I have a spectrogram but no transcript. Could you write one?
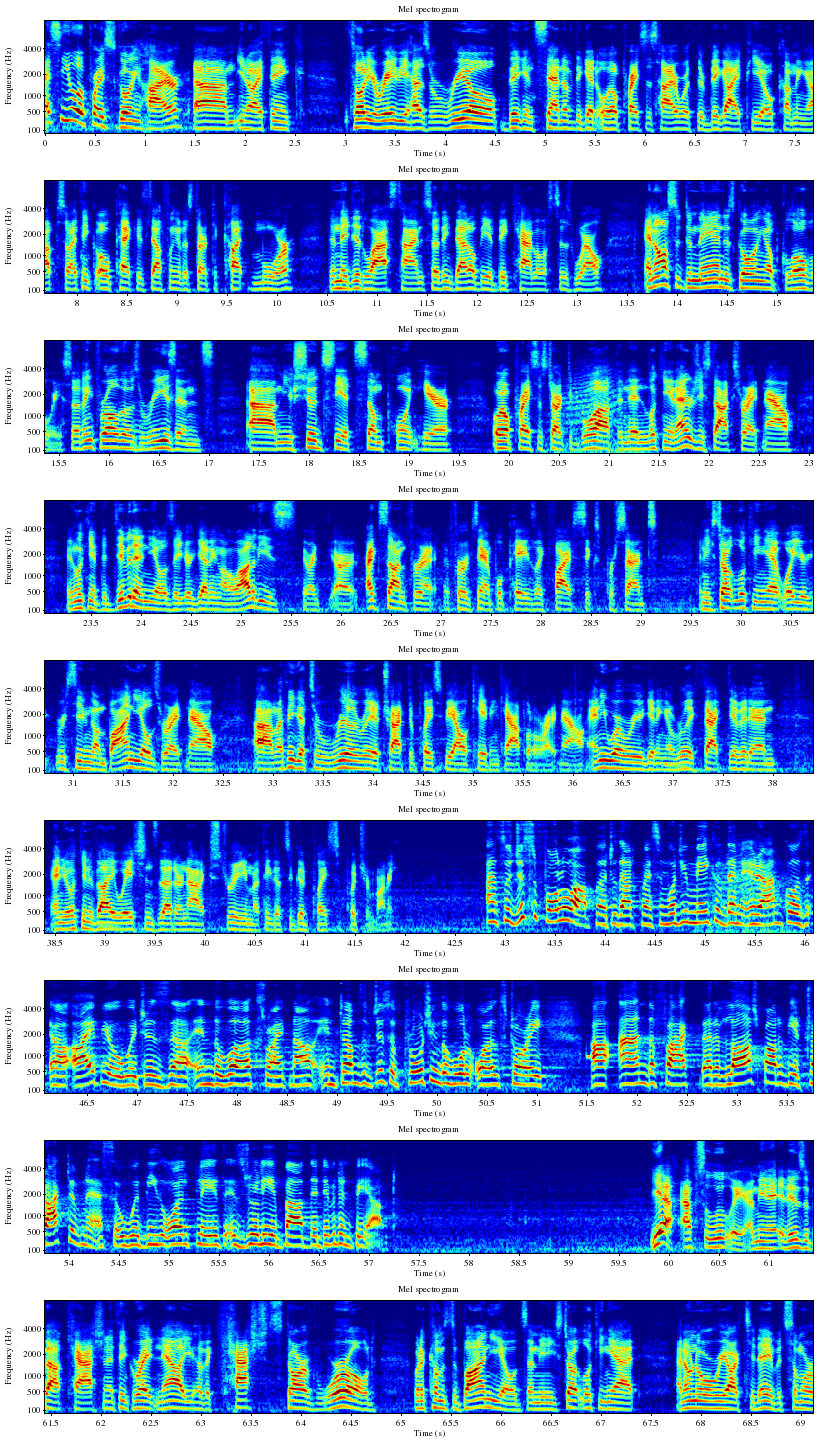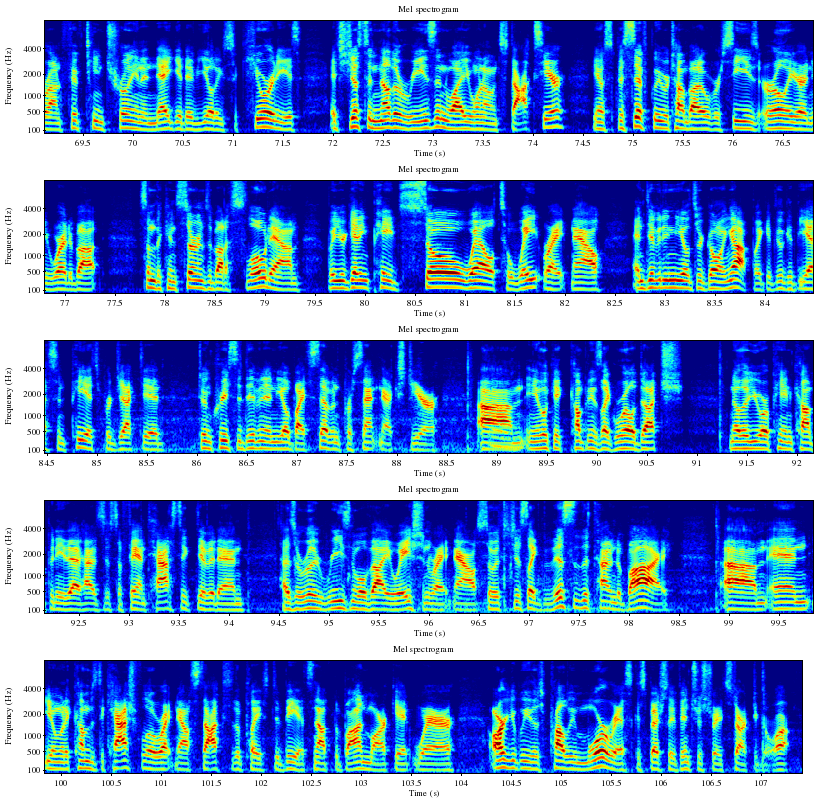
I see oil prices going higher. Um, you know, I think Saudi Arabia has a real big incentive to get oil prices higher with their big IPO coming up. So I think OPEC is definitely going to start to cut more than they did last time. So I think that'll be a big catalyst as well. And also demand is going up globally. So I think for all those reasons, um, you should see at some point here oil prices start to go up. And then looking at energy stocks right now, and looking at the dividend yields that you're getting on a lot of these, like uh, Exxon, for, for example, pays like 5 6%. And you start looking at what you're receiving on bond yields right now, um, I think that's a really, really attractive place to be allocating capital right now. Anywhere where you're getting a really fat dividend and you're looking at valuations that are not extreme, I think that's a good place to put your money. And so just to follow up uh, to that question, what do you make of then Aramco's uh, IPO, which is uh, in the works right now, in terms of just approaching the whole oil story uh, and the fact that a large part of the attractiveness with these oil plays is really about their dividend payout? Yeah, absolutely. I mean, it is about cash. And I think right now you have a cash starved world when it comes to bond yields. I mean, you start looking at, I don't know where we are today, but somewhere around 15 trillion in negative yielding securities. It's just another reason why you want to own stocks here. You know, specifically, we are talking about overseas earlier, and you're worried about some of the concerns about a slowdown, but you're getting paid so well to wait right now, and dividend yields are going up. Like if you look at the S&P, it's projected to increase the dividend yield by 7% next year. Um, and you look at companies like Royal Dutch, another European company that has just a fantastic dividend, has a really reasonable valuation right now. So it's just like this is the time to buy. Um, and you know, when it comes to cash flow right now, stocks are the place to be. It's not the bond market where arguably there's probably more risk, especially if interest rates start to go up.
